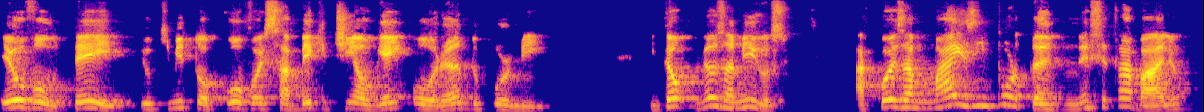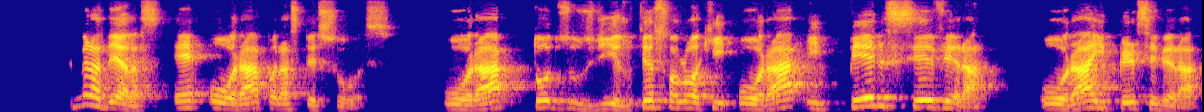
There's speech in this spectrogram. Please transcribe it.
eu voltei e o que me tocou foi saber que tinha alguém orando por mim. Então, meus amigos, a coisa mais importante nesse trabalho, a primeira delas é orar pelas pessoas. Orar todos os dias. O texto falou aqui: orar e perseverar. Orar e perseverar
